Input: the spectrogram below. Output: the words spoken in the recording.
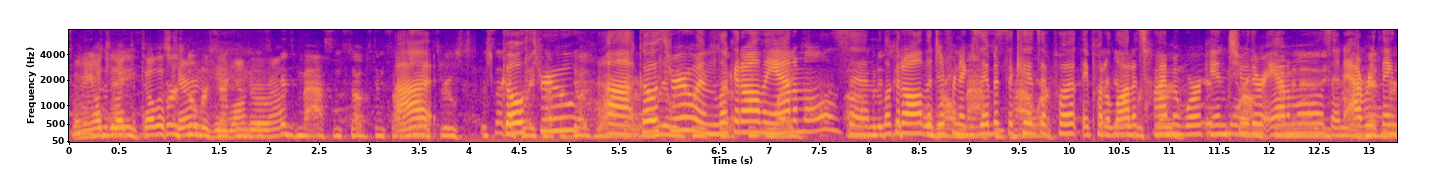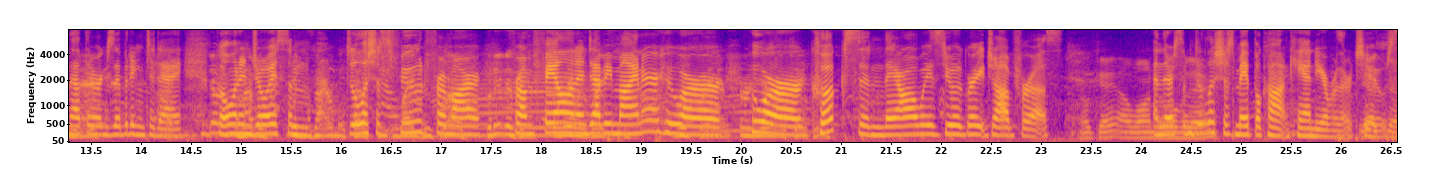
For Anything me else you'd like to tell us, first Karen, as we wander it's- around? It's mass and substance all Uh, the way through. The go through, uh, go really through and look at all the legs, animals uh, and look at all the different exhibits the kids have put. They put a lot of time and work into their animals and everything that they're exhibiting today. Go and enjoy some delicious of feet and legs food from our but it is from a Phelan and Debbie Miner, who are for who are champion. cooks and they always do a great job for us. Okay, I'll And there's some there. delicious maple cotton candy over there too. Yes,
